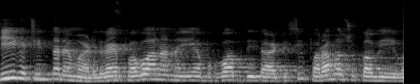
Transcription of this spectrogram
ಹೀಗೆ ಚಿಂತನೆ ಮಾಡಿದರೆ ಪವನನಯ್ಯ ಭವಾಬ್ದಿ ದಾಟಿಸಿ ಪರಮ ಸುಖವೀವ.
